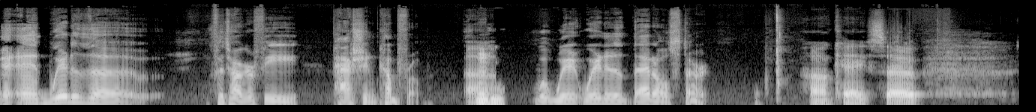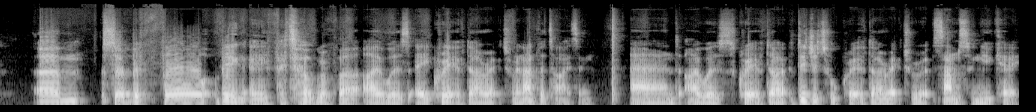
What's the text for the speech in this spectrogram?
And where did the photography passion come from? Uh, mm-hmm. Where where did that all start? Okay, so um, so before being a photographer, I was a creative director in advertising, and I was creative di- digital creative director at Samsung UK.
